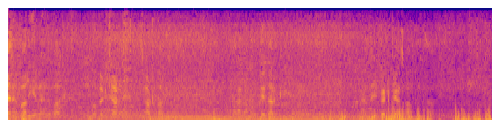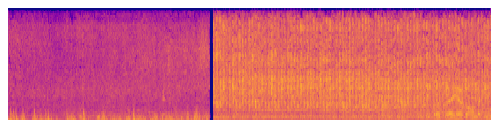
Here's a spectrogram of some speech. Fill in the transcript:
ਬੈਰਿੰਗ ਪਾ ਲਈਏ ਬੈਰਿੰਗ ਪਾ ਕੇ ਉਹ ਬੈੱਡ ਚਾੜਦੇ ਆ ਸਾਫਟ ਪਾ ਕੇ। ਸਾਰਾ ਕੰਮ ਓਕੇ ਕਰਕੇ ਮੈਂ ਤੇ ਬੈੱਡ ਪਿਆ ਸਾਫ਼ ਕੀਤਾ। ਪ੍ਰੈਸ਼ਰ ਢੋਣ ਲੱਗੇ।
